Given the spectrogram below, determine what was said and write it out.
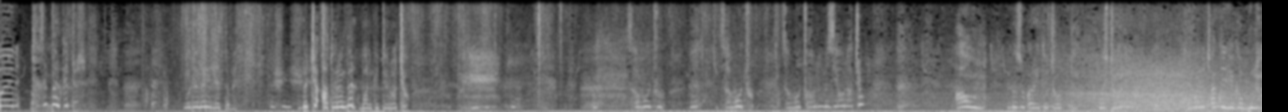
ወይኔ ዝም በል ቅዱስ፣ ወደ መሬት ለጥ በል። ብቻ አቶ ደንበል ባልገደሏቸው ሰዎቹ ሰዎቹ ሰዎቹ አሁንም እዚያው ናቸው። አሁን ብዙ ቅሬቶች አወጡ ወስደዋል። ወደ ጫካ እየገቡ ነው።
